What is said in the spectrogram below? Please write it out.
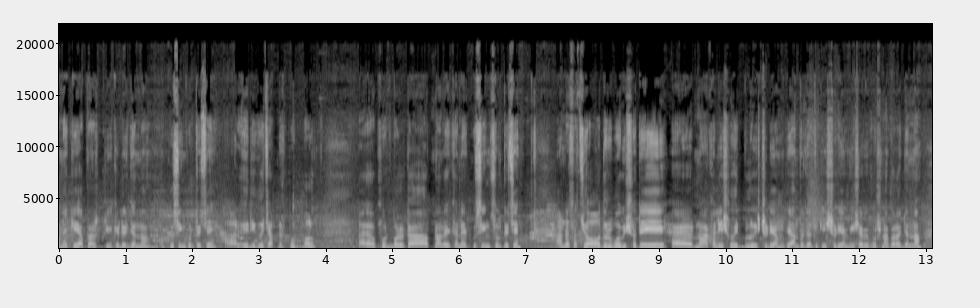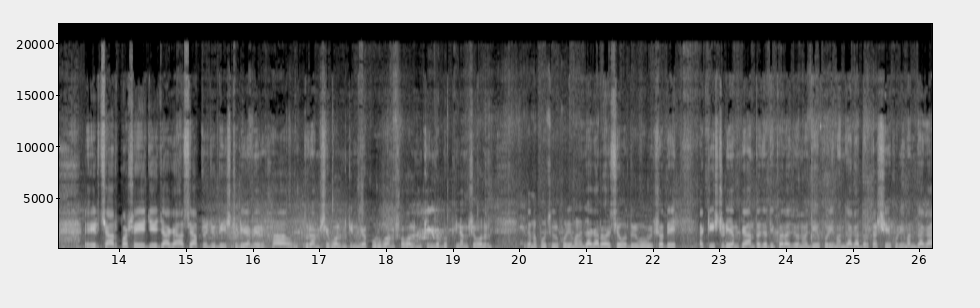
অনেকে আপনার ক্রিকেটের জন্য কোচিং করতেছে। আর এদিকে হচ্ছে আপনার ফুটবল ফুটবলটা আপনার এখানে কোচিং চলতেছে। আমরা চাচ্ছি অদূর ভবিষ্যতে নোয়াখালী শহীদ ব্লু স্টেডিয়ামকে আন্তর্জাতিক স্টেডিয়াম হিসাবে ঘোষণা করার জন্য। এর চারপাশে যে জায়গা আছে, আপনি যদি স্টেডিয়ামের উত্তরাংশে বলেন কিংবা পূর্বাংশ বলেন কিংবা দক্ষিণাংশে বলেন, এখানে প্রচুর পরিমাণে জায়গা রয়েছে। অদূর ভবিষ্যতে একটি স্টেডিয়ামকে আন্তর্জাতিক করার জন্য যে পরিমাণ জায়গা দরকার সেই পরিমাণ জায়গা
